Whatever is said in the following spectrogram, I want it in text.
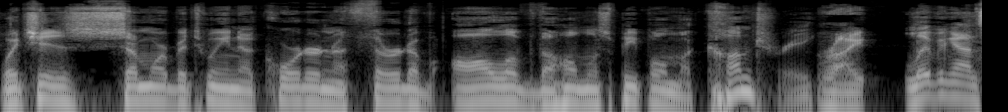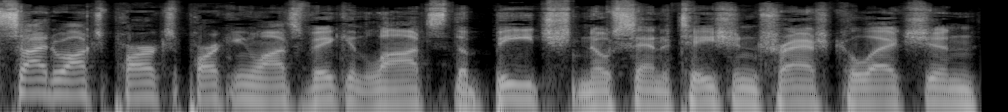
Which is somewhere between a quarter and a third of all of the homeless people in the country. Right. Living on sidewalks, parks, parking lots, vacant lots, the beach, no sanitation, trash collection,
